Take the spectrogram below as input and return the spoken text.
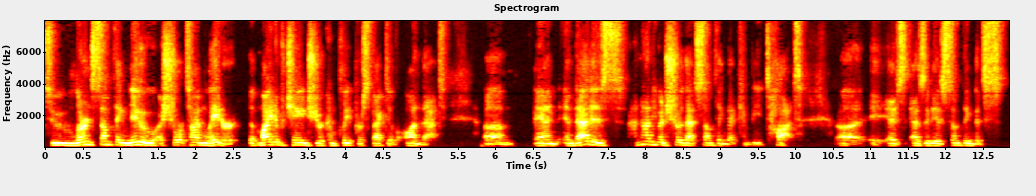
to learn something new a short time later that might have changed your complete perspective on that. Um, and and that is, I'm not even sure that's something that can be taught, uh, as as it is something that's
